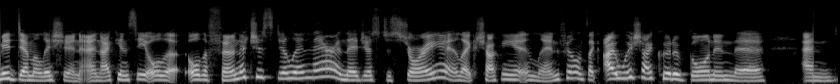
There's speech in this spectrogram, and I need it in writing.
mid demolition, and I can see all the all the furniture still in there, and they're just destroying it and like chucking it in landfill. And It's like I wish I could have gone in there and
